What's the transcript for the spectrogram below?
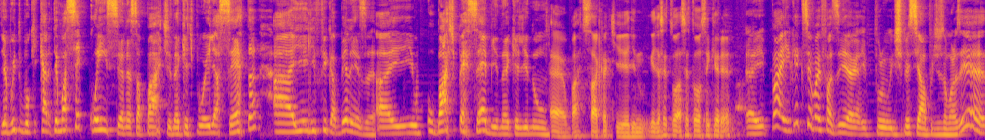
E é muito bom que, cara, tem uma sequência nessa parte, né? Que, tipo, ele acerta, aí ele fica, beleza. Aí o, o Bart percebe, né? Que ele não. É, o Bart saca que ele, ele acertou, acertou sem querer. Aí, pai, o que, é que você vai fazer aí pro, de especial pro Dia dos Namorados? E, é,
